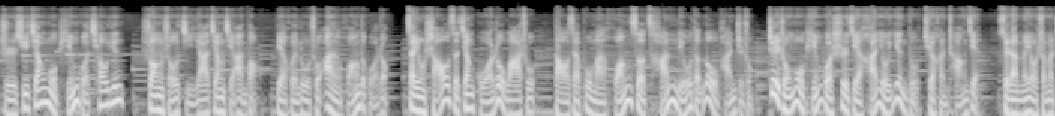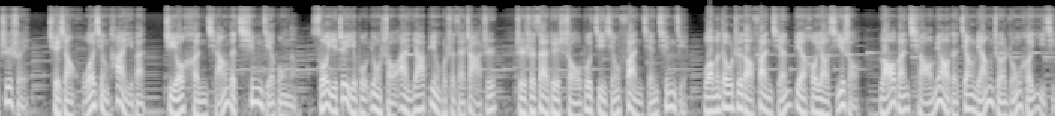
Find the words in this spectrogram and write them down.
只需将木苹果敲晕，双手挤压将其按爆，便会露出暗黄的果肉。再用勺子将果肉挖出。倒在布满黄色残留的漏盘之中。这种木苹果世界含有印度却很常见，虽然没有什么汁水，却像活性炭一般，具有很强的清洁功能。所以这一步用手按压，并不是在榨汁，只是在对手部进行饭前清洁。我们都知道饭前便后要洗手，老板巧妙地将两者融合一起，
